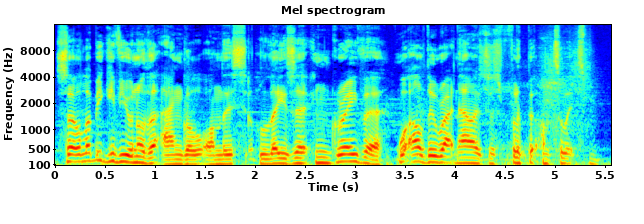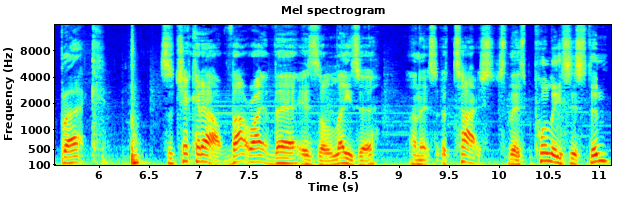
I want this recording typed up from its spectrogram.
So let me give you another angle on this laser engraver. What I'll do right now is just flip it onto its back. So check it out, that right there is a laser, and it's attached to this pulley system.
